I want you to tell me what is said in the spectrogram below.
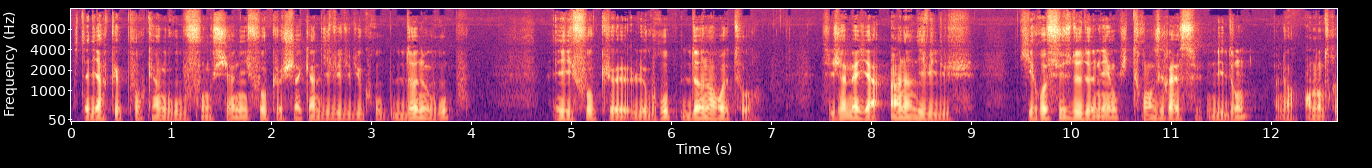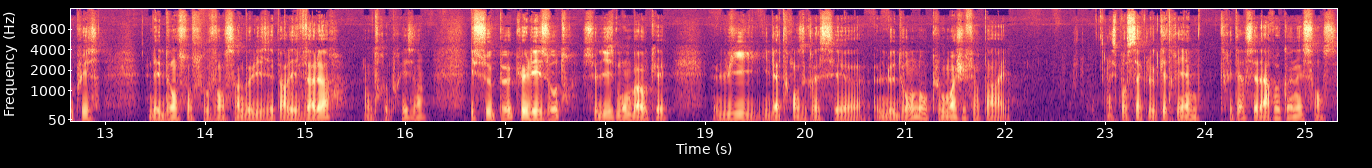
c'est-à-dire que pour qu'un groupe fonctionne, il faut que chaque individu du groupe donne au groupe et il faut que le groupe donne en retour. Si jamais il y a un individu qui refuse de donner ou qui transgresse les dons, alors en entreprise, les dons sont souvent symbolisés par les valeurs d'entreprise, hein, il se peut que les autres se disent bon bah ok, lui il a transgressé euh, le don, donc moi je vais faire pareil. C'est pour ça que le quatrième critère c'est la reconnaissance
